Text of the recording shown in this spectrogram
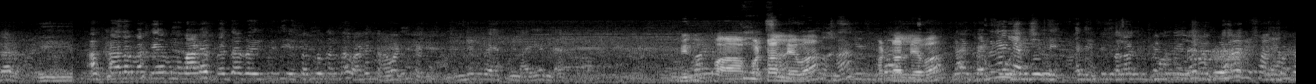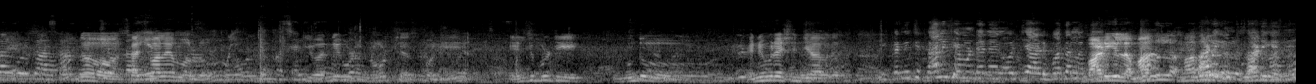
కాదు. ఆ కాదర్ బస్ వాడే పెద్ద ఇది సందుకంతా వాడే కాబట్టి ఇల్లు వేస్తున్నా ఏం లేదు. మీకు పట్టాలు లేవా? పట్టాలు లేవా? సచివాలయం వాళ్ళు ఇవన్నీ కూడా నోట్ చేసుకొని ఎలిజిబిలిటీ ముందు ఎన్యూమరేషన్ చేయాలి కదా. ఇక్కడి నుంచి ఖాళీ చేయమంటే నేను వచ్చి ఆడిపోతాను బాడిగిల్లమ్మా? బాడిగిల్లు బాడిగిల్లు.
